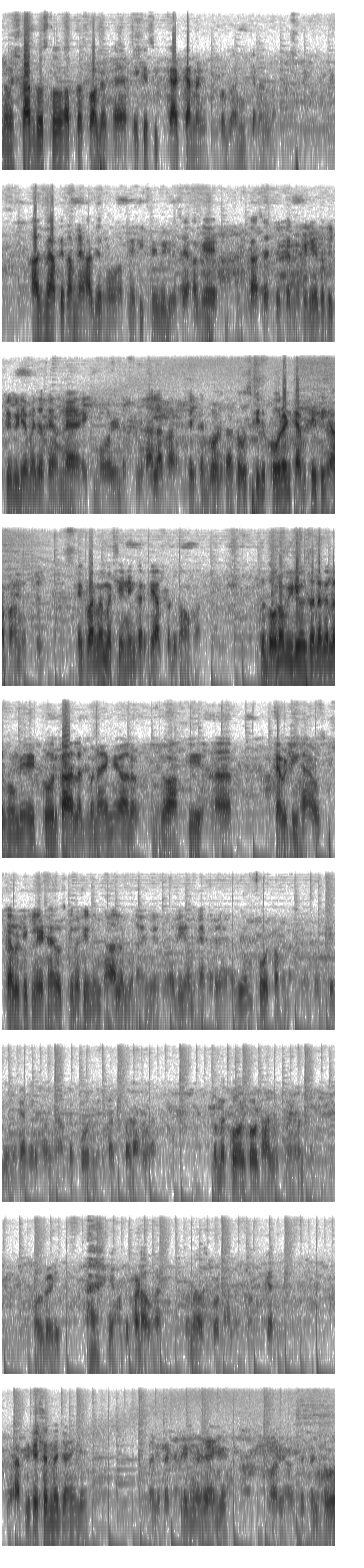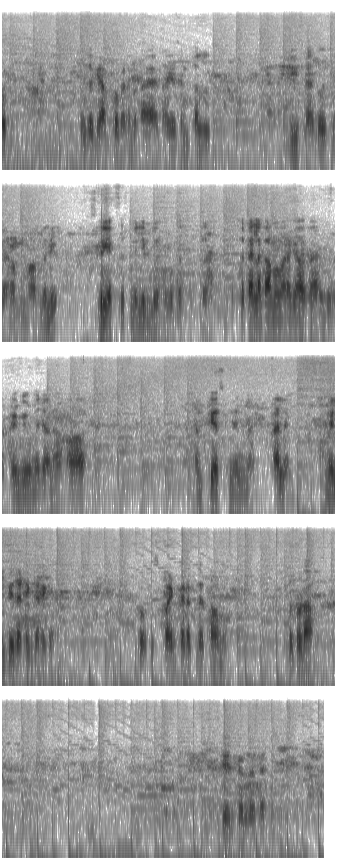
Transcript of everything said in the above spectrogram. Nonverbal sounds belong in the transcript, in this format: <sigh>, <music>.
नमस्कार दोस्तों, आपका स्वागत है A K C CAD CAM programming channel में। आज मैं आपके सामने हाजिर हूँ अपनी पिछली वीडियो से आगे का सेशन करने के लिए। तो पिछली वीडियो में जैसे हमने एक मोल्ड निकाला था एक्सटेंशन बोर्ड का तो उसकी जो कोर एंड कैविटी थी, अब हम उसकी एक बार मैं मशीनिंग करके आपको दिखाऊँगा। तो दोनों वीडियोज़ अलग अलग होंगे, एक कोर का अलग बनाएँगे और जो आपकी कैविटी है, उस कैविटी प्लेट है, उसकी मशीनिंग का अलग बनाएँगे। तो अभी हम क्या कर रहे हैं, अभी हम कोर का बना रहे हैं। तो उसके लिए मैं क्या करता हूँ यहाँ पे कोर मेरे पास पड़ा हुआ है। तो मैं कोर को उठा लेता हूँ यहाँ से ऑलरेडी यहाँ पे पड़ा हुआ है। तो मैं उसको उठा लेता हूँ ठीक है तो एप्लीकेशन में जाएँगे मैन्युफैक्चरिंग में जाएँगे और यहाँ से कंट्रोल जैसा कि आपको मैंने बताया था ये सिंपल चीज़ है तो इसमें हम नॉर्मली फ्री एक्सेस मिलिंग जो है वो कर सकते हैं। सबसे पहला काम हमारा क्या होता है? ज्योमेट्रिक व्यू में जाना और एमसीएस मिल में पहले मिल की सेटिंग करेंगे। तो इस पॉइंट पे रख देता हूँ तो थोड़ा चेंज कर देते हैं।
